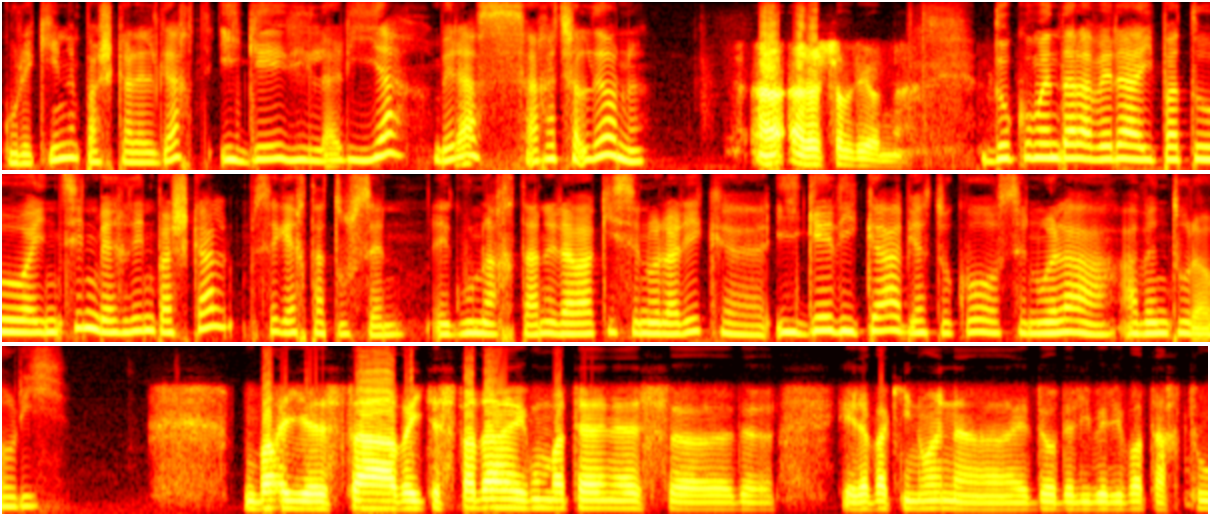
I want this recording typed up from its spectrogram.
gurekin Pascal Elgart igerilaria, beraz, agatxalde hon? Arratxaldeon. Dokumentala bera ipatu haintzin, berdin, Pascal, ze gertatu zen, egun hartan, erabaki zenuelarik, uh, igerika abiatuko zenuela abentura hori? Bai, ez da baita espada egun batean ez uh, de, erabaki nuen uh, edo deliberi bat hartu,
